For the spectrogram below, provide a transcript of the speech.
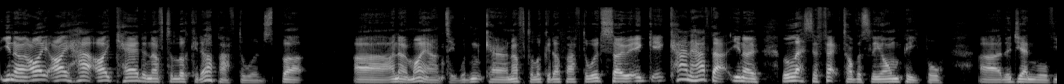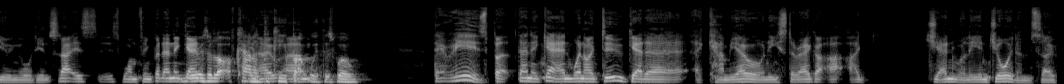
You know, I I ha- I cared enough to look it up afterwards, but. Uh, I know my auntie wouldn't care enough to look it up afterwards, so it, it can have that, you know, less effect, obviously, on people, uh, the general viewing audience. So that is is one thing. But then again, there is a lot of canon you know, to keep um, up with as well. There is, but then again, when I do get a, a cameo or an Easter egg, I, I generally enjoy them. So,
